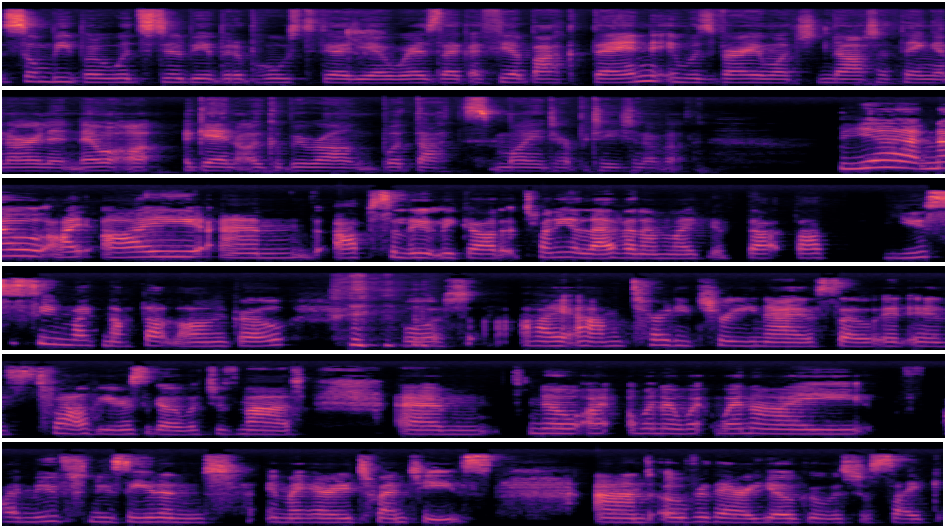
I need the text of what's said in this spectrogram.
some people would still be a bit opposed to the idea. Whereas, like I feel back then, it was very much not a thing in Ireland. Now, again, I could be wrong, but that's my interpretation of it. Yeah, no, I I um absolutely got it. 2011. I'm like that that used to seem like not that long ago, but I am 33 now, so it is 12 years ago, which is mad. Um, no, I when I when I I moved to New Zealand in my early 20s, and over there, yoga was just like,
